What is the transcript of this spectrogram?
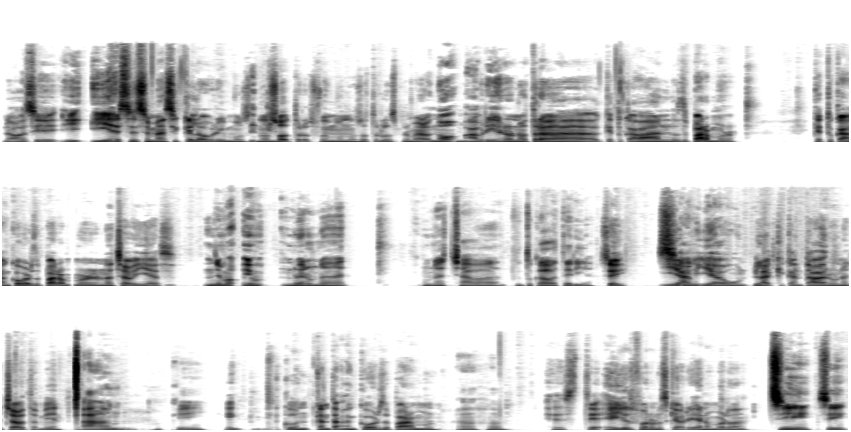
No, sí, y, y ese se me hace que lo abrimos nosotros, fuimos nosotros los primeros. No, abrieron otra que tocaban los de Paramore, que tocaban covers de Paramore, unas chavillas. Yo me- yo- no era una. Una chava que tocaba batería. Sí, y Sí. había un, la que cantaba era una chava también, Ah, ok. y con- cantaban covers de Paramore. Ajá. Este, ellos fueron los que abrieron, ¿verdad? Sí, sí.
